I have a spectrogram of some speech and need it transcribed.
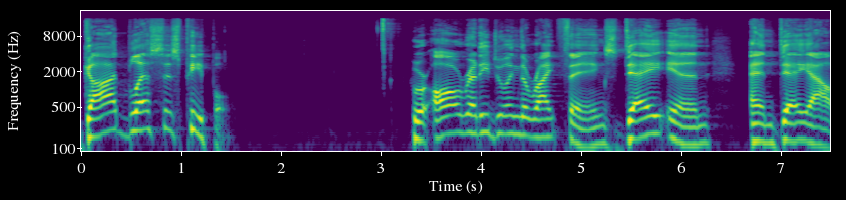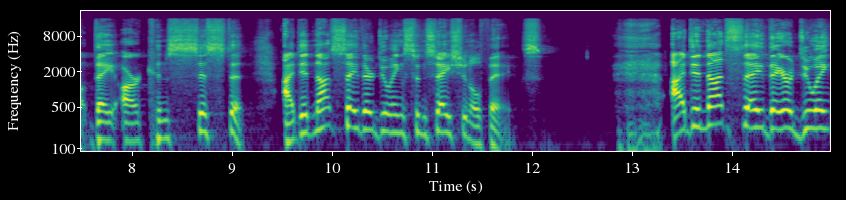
God blesses people who are already doing the right things day in and day out. They are consistent. I did not say they're doing sensational things. I did not say they are doing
